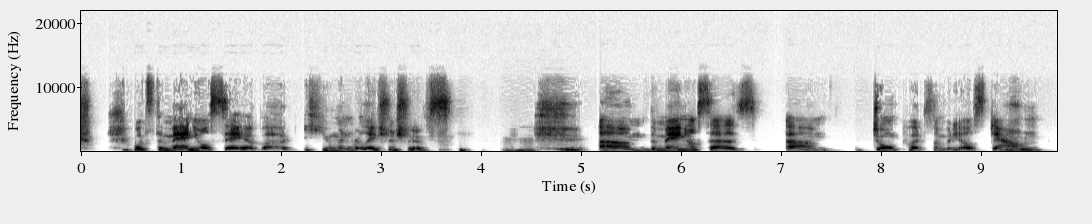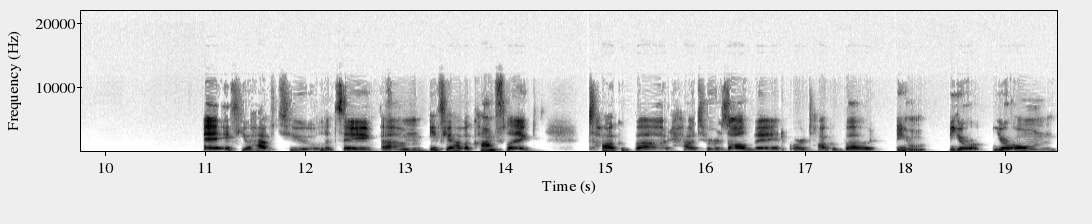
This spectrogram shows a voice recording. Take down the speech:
what's the manual say about human relationships mm-hmm. um, the manual says um, don't put somebody else down if you have to let's say um, if you have a conflict talk about how to resolve it or talk about you know your your own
